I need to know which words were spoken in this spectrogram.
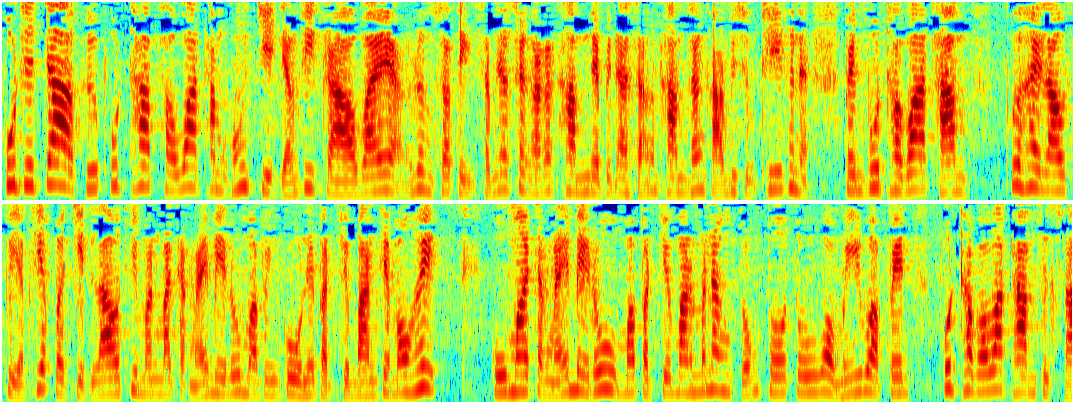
พุทธเจ้าคือพุทธภาวะธรรมของจิตอย่างที่กล่าวไว้เรื่องสติสัมยาสังขารธรรมเนี่ยเป็นอสังธรรมสังขารวิสุทธิเขาเนี่ยเป็นพุทธภาวะธรรมเพื่อให้เราเปรียบเทียบกับจิตเราที่มันมาจากไหนไม่รู้มาเป็นกูในปัจจุบันที่มองเฮ้ยกูมาจากไหนไม่รู้มาปัจจุบันมานั่งสงโตตูว่ามีว่าเป็นพุทธภาวะธรรมศึกษา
